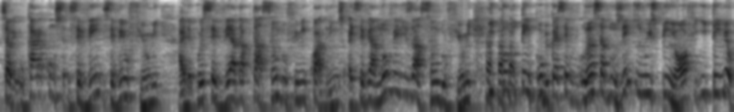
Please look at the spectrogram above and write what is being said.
Sabe, o cara consegue. Você vê, você vê o filme, aí depois você vê a adaptação do filme em quadrinhos, aí você vê a novelização do filme e tudo tem público. Aí você lança 200 mil spin-off e tem, meu,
